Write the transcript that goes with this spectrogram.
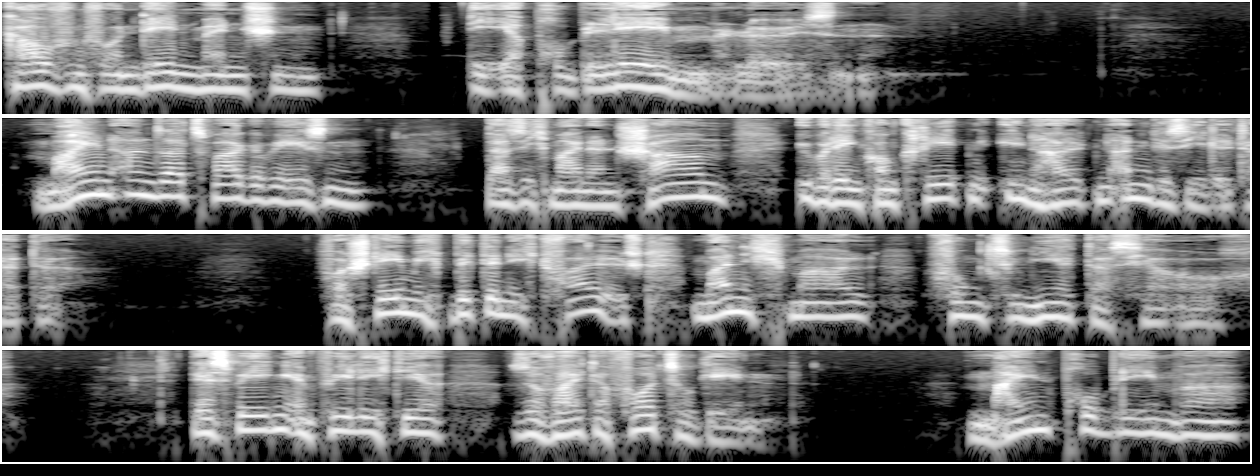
kaufen von den Menschen, die ihr Problem lösen. Mein Ansatz war gewesen, dass ich meinen Charme über den konkreten Inhalten angesiedelt hatte. Versteh mich bitte nicht falsch, manchmal funktioniert das ja auch. Deswegen empfehle ich dir, so weiter vorzugehen. Mein Problem war,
